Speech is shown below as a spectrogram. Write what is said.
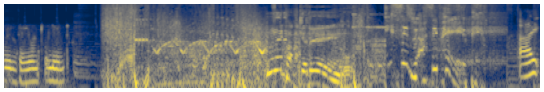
wenze yonke lento ncipha bugebengu isizwe asiphephe. Hayi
